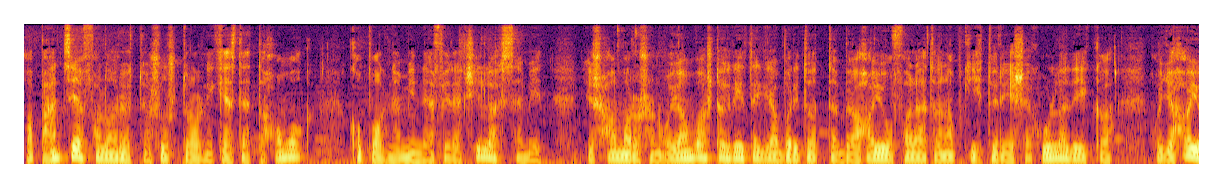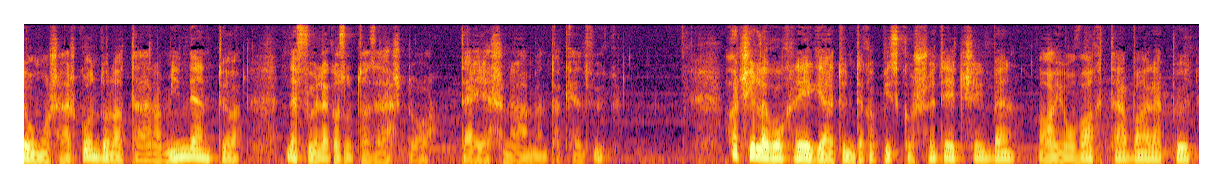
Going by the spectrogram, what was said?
A páncélfalon rögtön sustorogni kezdett a homok, kopogni a mindenféle csillagszemét, és hamarosan olyan vastag réteggel borította be a hajó falát a napkitörések hulladéka, hogy a hajómosás gondolatára mindentől, de főleg az utazástól teljesen elment a kedvük. A csillagok rég eltűntek a piszkos sötétségben, a hajó vaktában repült,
